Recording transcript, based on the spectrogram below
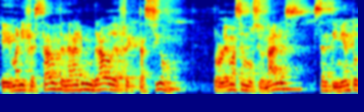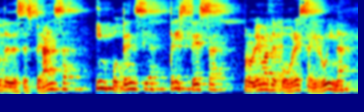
eh, manifestaron tener algún grado de afectación, problemas emocionales, sentimientos de desesperanza, impotencia, tristeza, problemas de pobreza y ruina,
